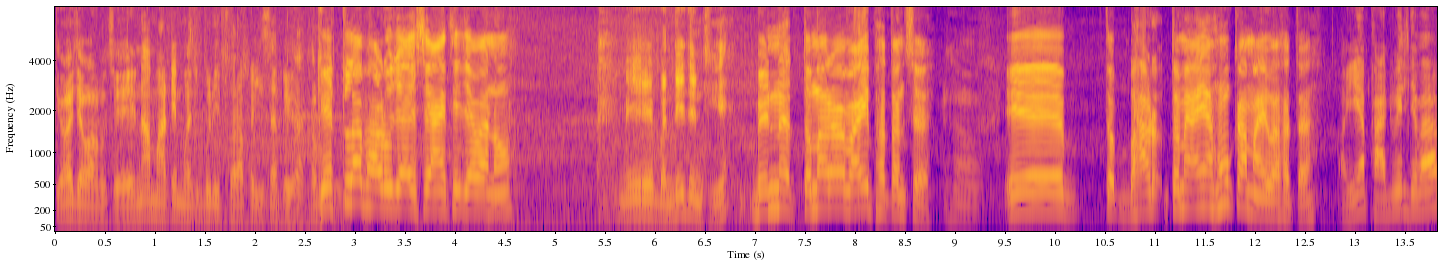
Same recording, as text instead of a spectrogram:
તેવા જવાનું છે. એના માટે મજબૂરી થોડા પૈસા ભેગા કરો કેટલા ભાડું જાય છે અહીંથી જવાનું? મેં બંને જણ છીએ. બેન તમારા વાઈફ હતા છે? હા. એ તો ભાડું તમે અહીંયા શું કામ આવ્યા હતા? અહીંયા ફાગવેલ જવા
